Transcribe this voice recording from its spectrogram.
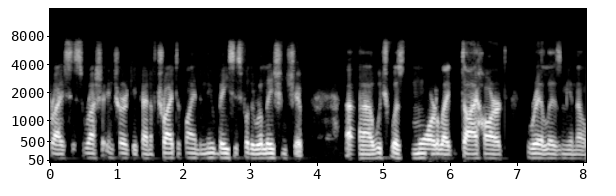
crisis, Russia and Turkey kind of tried to find a new basis for the relationship, uh, which was more like die-hard realism, you know,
